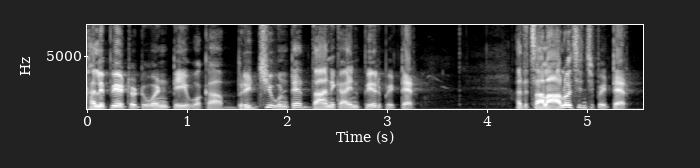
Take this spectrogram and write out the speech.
కలిపేటటువంటి ఒక బ్రిడ్జి ఉంటే దానికి ఆయన పేరు పెట్టారు. అది చాలా ఆలోచించి పెట్టారు.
